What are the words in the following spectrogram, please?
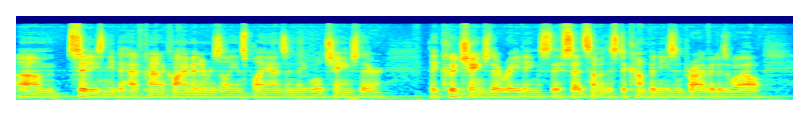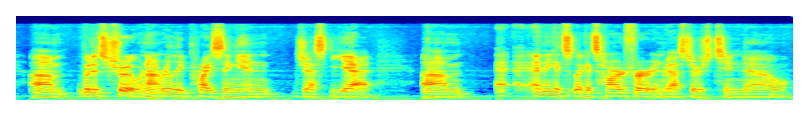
um, cities need to have kind of climate and resilience plans, and they will change their, they could change their ratings. They've said some of this to companies in private as well. Um, but it's true. We're not really pricing in just yet. Um, I think it's like it's hard for investors to know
